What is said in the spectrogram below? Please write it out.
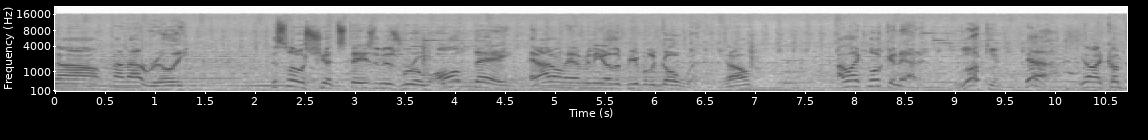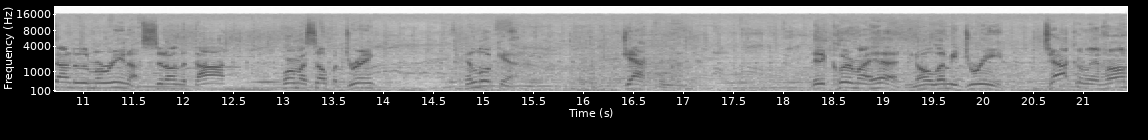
No, no, not really. This little shit stays in his room all day, and I don't have any other people to go with, you know? I like looking at it. Looking. Yeah, Yeah, I'd come down to the marina, sit on the dock, pour myself a drink, and look at her. Jacqueline. It'd clear my head, you know, let me dream. Jacqueline, huh?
